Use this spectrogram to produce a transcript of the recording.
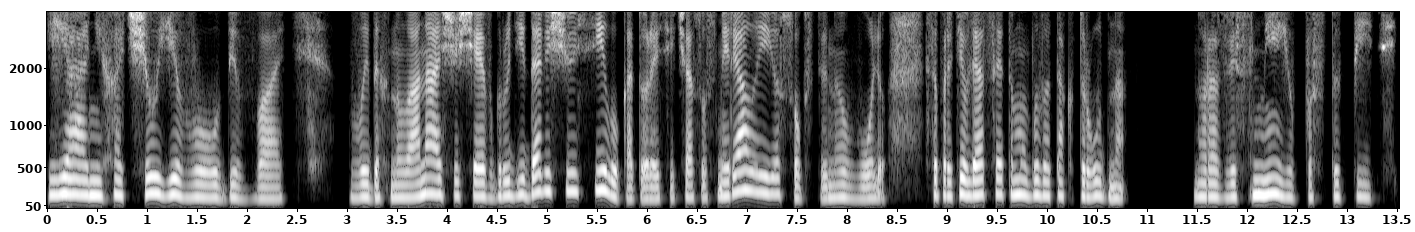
«Я не хочу его убивать», — выдохнула она, ощущая в груди давящую силу, которая сейчас усмиряла ее собственную волю. Сопротивляться этому было так трудно. Но разве смею поступить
